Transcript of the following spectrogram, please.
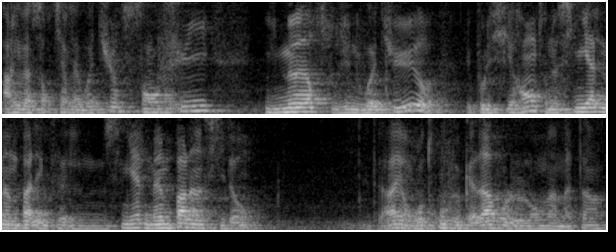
arrive à sortir de la voiture, s'enfuit, il meurt sous une voiture, les policiers rentrent, ne signalent même pas l'incident. Et on retrouve le cadavre le lendemain matin.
